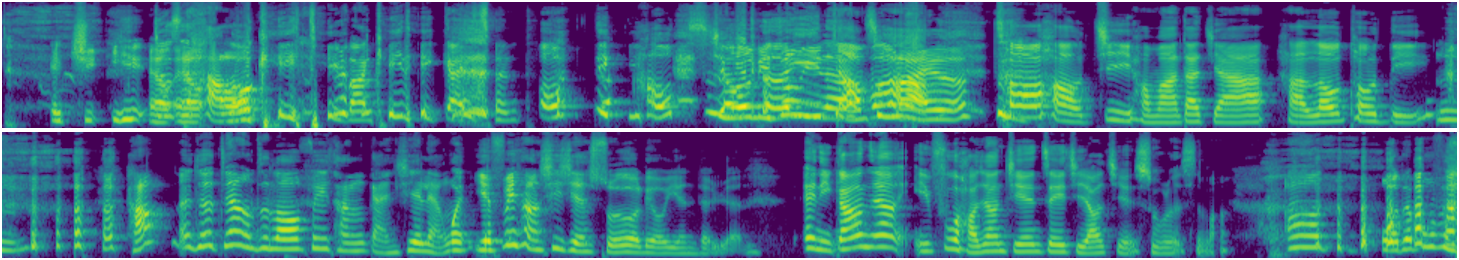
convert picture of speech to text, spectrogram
Hello，H E L L，就是 Hello Kitty，把 Kitty 改成 Toddy，好吃哦，你终于讲出来了，超好记，好吗？大家 Hello Toddy，嗯，好，那就这样子喽。非常感谢两位，也非常谢谢所有留言的人。哎、欸，你刚刚这样一副好像今天这一集要结束了是吗？啊、哦，我的部分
